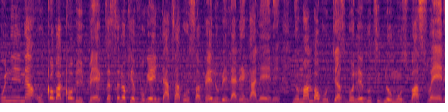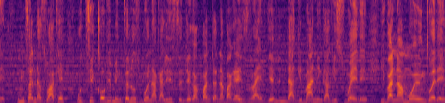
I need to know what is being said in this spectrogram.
unina uqobaqoba ibhece selokhu evuke intatha kusa vele ubelale ngalele. Nomamba kude yazibonela ukuthi kulomuzi baswele. Umthandazi wakhe uthixo kimi ngicela uzibonakalise njengakubantwana baka-israyeli. Ngelindanga imani ingakiswele iba namoya engcwele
